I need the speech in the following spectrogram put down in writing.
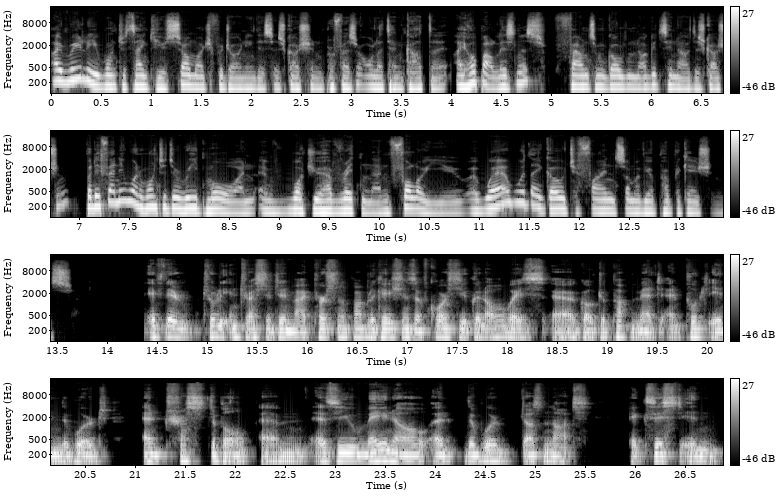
I really want to thank you so much for joining this discussion, Professor Olle Ten Cate. I hope our listeners found some golden nuggets in our discussion. But if anyone wanted to read more and, and what you have written and follow you, uh, where would they go to find some of your publications? If they're truly interested in my personal publications, of course, you can always uh, go to PubMed and put in the word entrustable. Um, as you may know, uh, the word does not exist in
